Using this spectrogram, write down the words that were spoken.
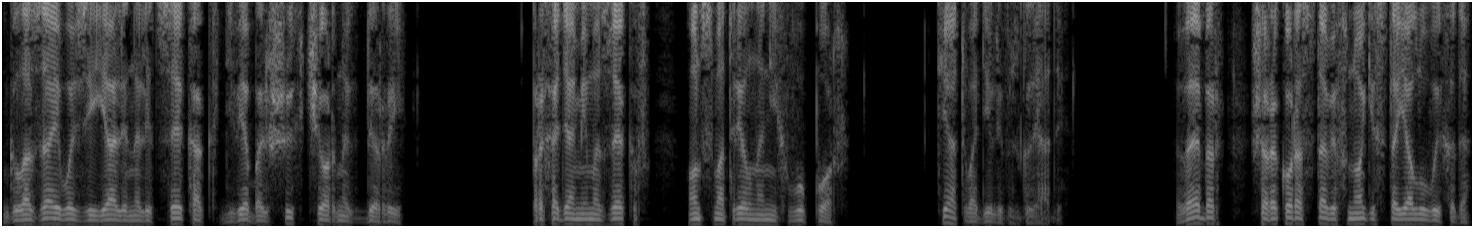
Глаза его зияли на лице, как две больших черных дыры. Проходя мимо зэков, он смотрел на них в упор. Те отводили взгляды. Вебер, широко расставив ноги, стоял у выхода.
